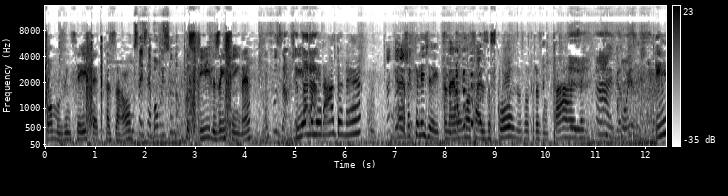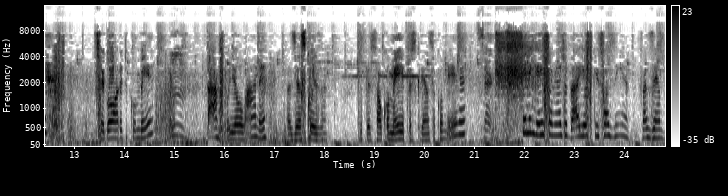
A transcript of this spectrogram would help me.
Fomos em seis, sete casal. Não sei se é bom isso não. Com os filhos, enfim, né? Confusão, já E a mulherada, né? É daquele jeito, né? Uma faz as coisas, outras não fazem. Ai, meu Deus. E chegou a hora de comer. Hum, Tá, fui eu lá, né? Fazer as coisas pro pessoal comer, pras crianças comer, né? certo. E ninguém foi me ajudar e eu fiquei sozinha fazendo.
